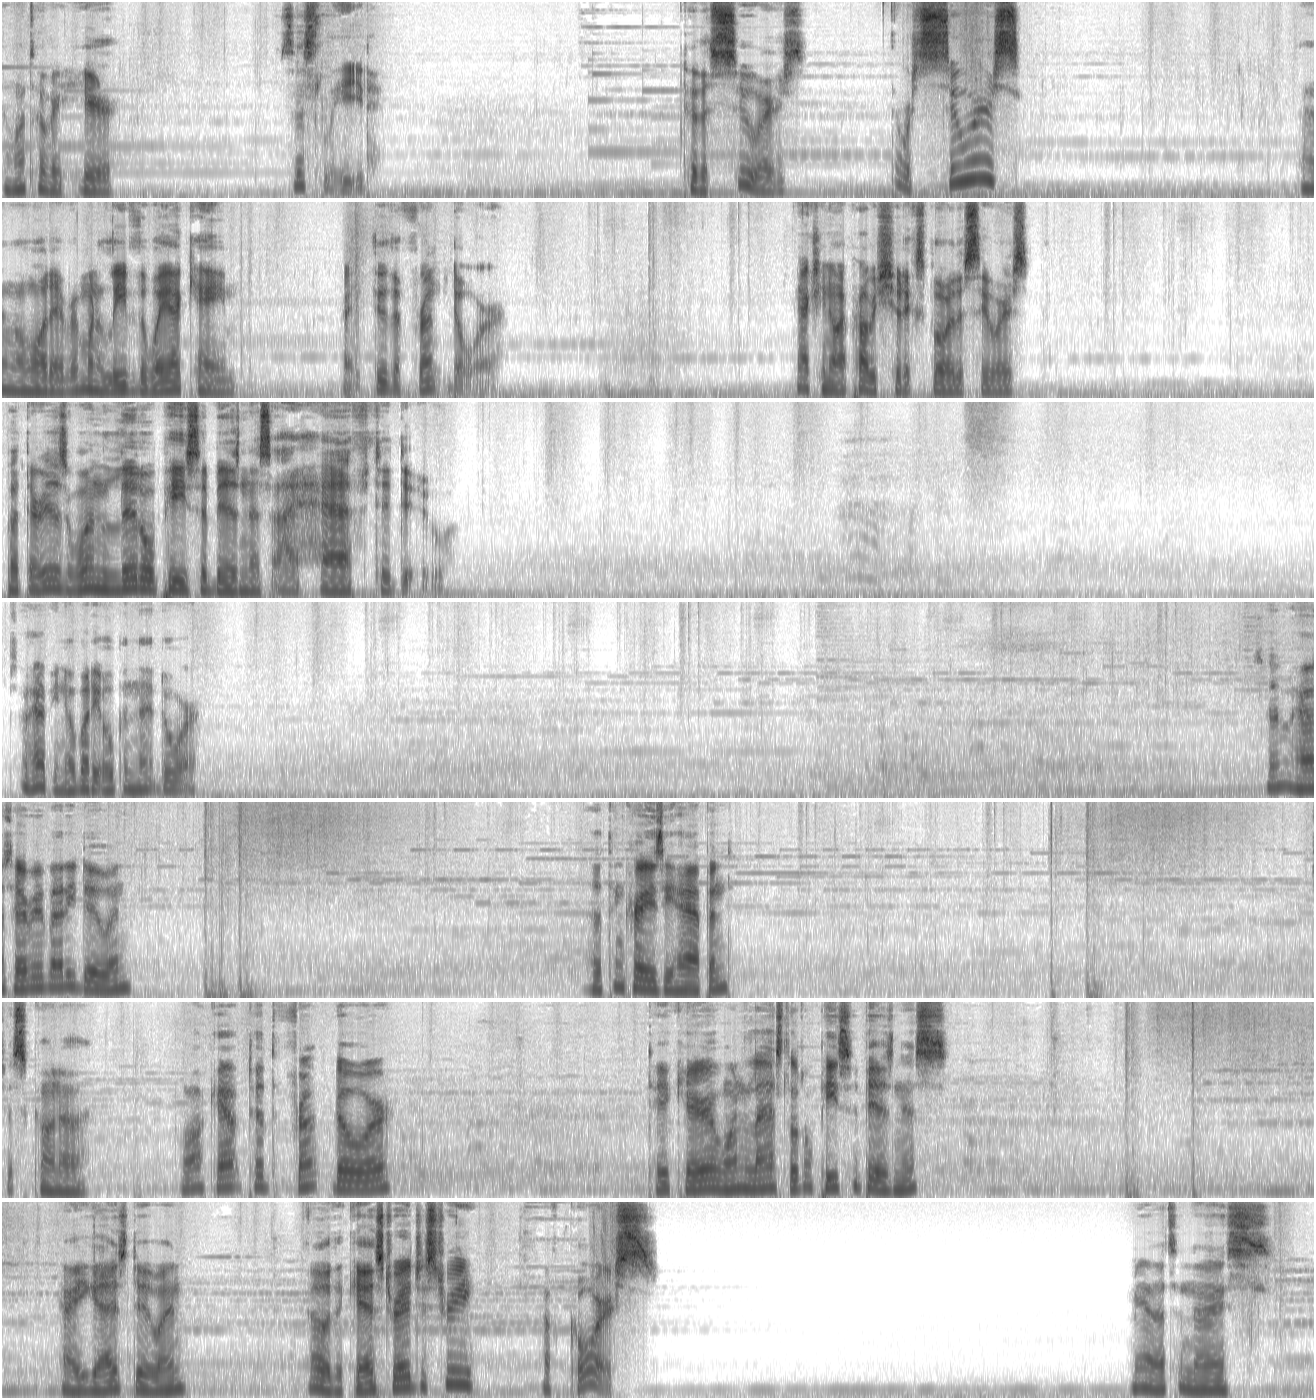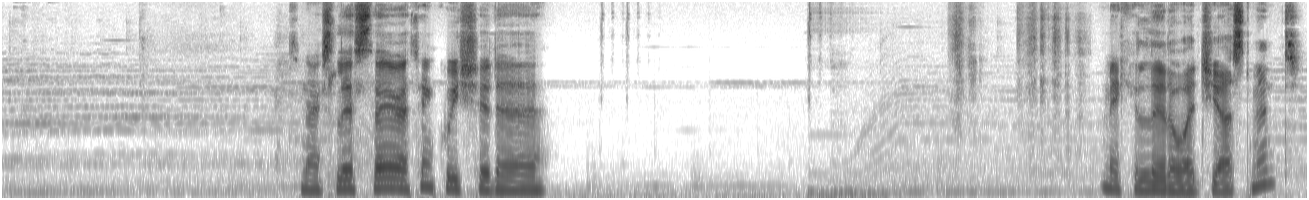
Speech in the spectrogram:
Now What's over here? Does this lead? To the sewers? There were sewers? I don't know, whatever. I'm gonna leave the way I came. Right through the front door. Actually, no, I probably should explore the sewers. But there is one little piece of business I have to do. So happy nobody opened that door. So, how's everybody doing? Nothing crazy happened. Just gonna walk out to the front door. Take care of one last little piece of business. How you guys doing? Oh, the guest registry? Of course. Yeah, that's a nice... It's a nice list there. I think we should, uh... Make a little adjustment.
